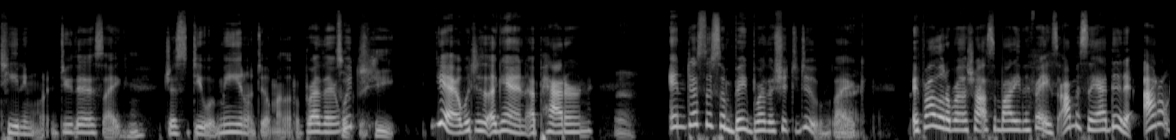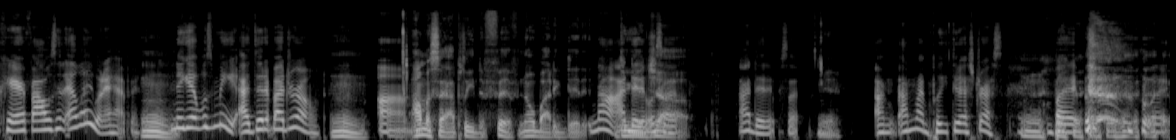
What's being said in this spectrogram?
T didn't want to do this. Like, Mhm. just deal with me. Don't deal with my little brother. Took which heat. Yeah, which is again a pattern. Yeah. And just there's some big brother shit to do. Like Right. If my little brother shot somebody in the face, I'm gonna say I did it. I don't care if I was in LA when it happened. Mm. Nigga, it was me. I did it by drone. Mm. Um I'm gonna say I plead the fifth. Nobody did it. Nah, I did it. What's up? I did it. What's up? Yeah. I'm I'm not putting through that stress. But like,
